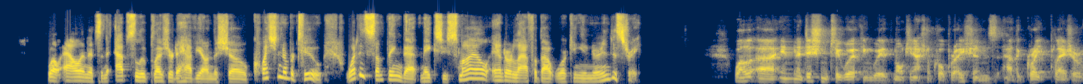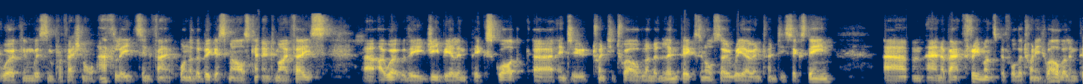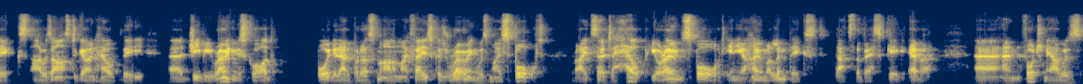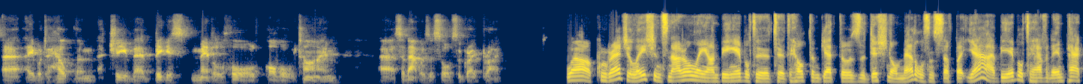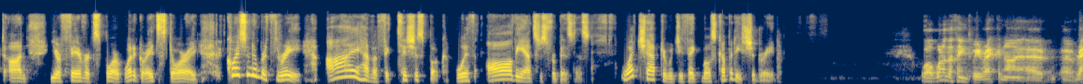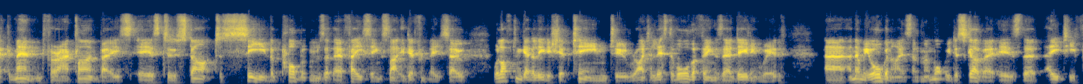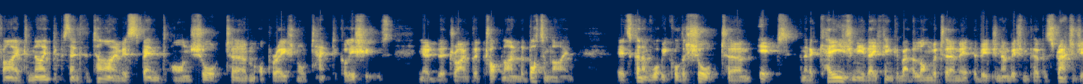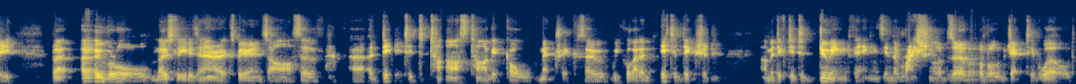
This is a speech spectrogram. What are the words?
Well, Alan, it's an absolute pleasure to have you on the show. Question number two What is something that makes you smile and or laugh about working in your industry? Well, uh, in addition to working with multinational corporations, I had the great pleasure of working with some professional athletes. In fact, one of the biggest smiles came to my face. Uh, I worked with the GB Olympic squad uh, into 2012 London Olympics and also Rio in 2016. Um, and about three months before the 2012 Olympics, I was asked to go and help the uh, GB rowing squad. Boy, did that put a smile on my face because rowing was my sport right? So to help your own sport in your home Olympics, that's the best gig ever. Uh, and fortunately, I was uh, able to help them achieve their biggest medal haul of all time. Uh, so that was a source of great pride. Well, congratulations not only on being able to, to, to help them get those additional medals and stuff, but yeah, be able to have an impact on your favorite sport. What a great story. Question number three I have a fictitious book with all the answers for business. What chapter would you think most companies should read? Well, one of the things we uh, uh, recommend for our client base is to start to see the problems that they're facing slightly differently. So, we'll often get a leadership team to write a list of all the things they're dealing with, uh, and then we organize them. And what we discover is that 85 to 90% of the time is spent on short term operational tactical issues, you know, that drive the top line and the bottom line. It's kind of what we call the short term it. And then occasionally they think about the longer term it, the vision, ambition, purpose, strategy. But overall, most leaders in our experience are sort of uh, addicted to task, target, goal, metric. So we call that an it addiction. I'm addicted to doing things in the rational, observable, objective world.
